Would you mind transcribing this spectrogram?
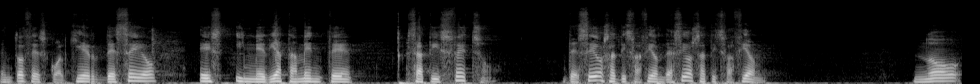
Entonces cualquier deseo es inmediatamente satisfecho. Deseo satisfacción, deseo satisfacción. No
